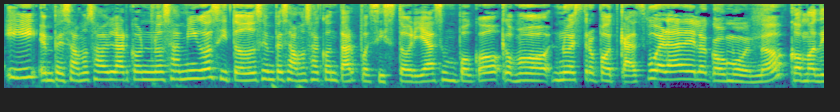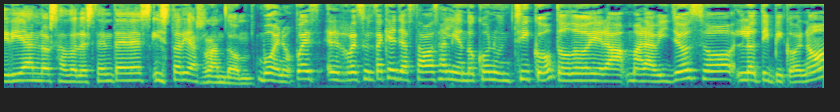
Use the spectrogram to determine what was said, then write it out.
y empezamos a hablar con unos amigos y todos empezamos a contar pues historias un poco como nuestro podcast, fuera de lo común, ¿no? Como dirían los adolescentes, historias random. Bueno, pues eh, resulta que ya estaba saliendo con un chico, todo era maravilloso, lo típico, ¿no?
